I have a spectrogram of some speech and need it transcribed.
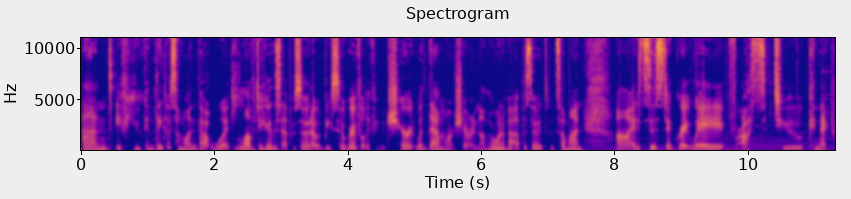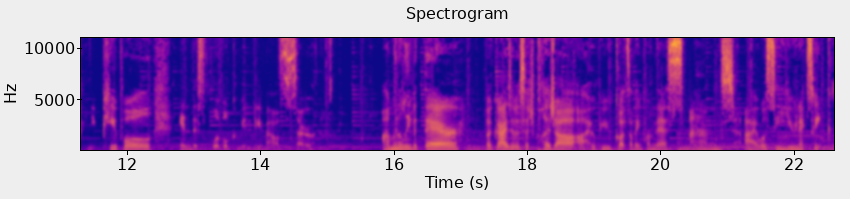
And if you can think of someone that would love to hear this episode, I would be so grateful if you would share it with them or share another one of our episodes with someone. Uh, it's just a great way for us to connect with new people in this global community of ours. So, I'm going to leave it there. But, guys, it was such a pleasure. I hope you got something from this, and I will see you next week.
